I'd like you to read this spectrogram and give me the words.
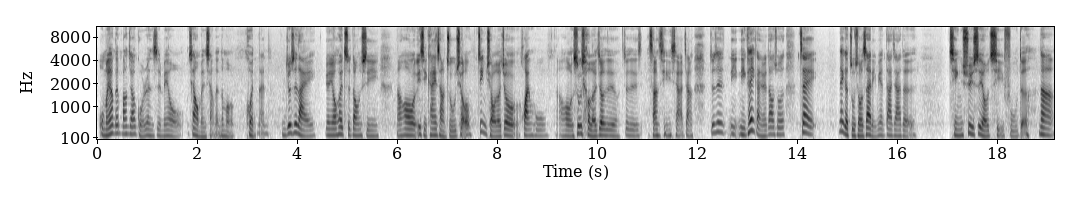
我们要跟邦交国认识，没有像我们想的那么困难。你就是来原游会吃东西，然后一起看一场足球，进球了就欢呼，然后输球了就是 就是伤心一下，这样就是你你可以感觉到说，在那个足球赛里面，大家的情绪是有起伏的。那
